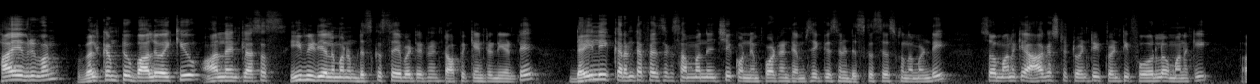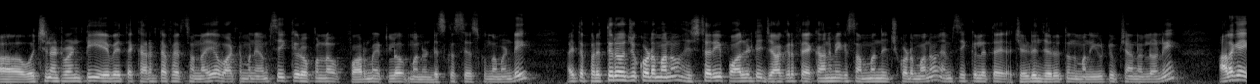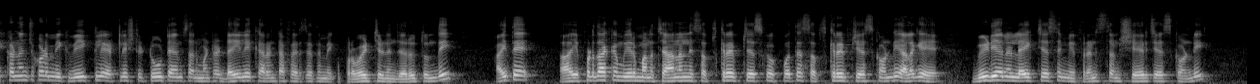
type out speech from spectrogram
Hi everyone welcome to Balu IQ online classes ఈ వీడియోలో మనం డిస్కస్ చేయబట్టేటువంటి టాపిక్ ఏంటండి అంటే డైలీ కరెంట్ అఫైర్స్కి సంబంధించి కొన్ని ఇంపార్టెంట్ ఎంసీక్యూస్ని డిస్కస్ చేసుకుందామండి. సో మనకి ఆగస్ట్ ట్వంటీ ట్వంటీ ఫోర్లో మనకి వచ్చినటువంటి ఏవైతే కరెంట్ అఫైర్స్ ఉన్నాయో వాటిని మనం ఎంసీక్యూ రూపంలో ఫార్మేట్లో మనం డిస్కస్ చేసుకుందామండి. అయితే ప్రతిరోజు కూడా మనం హిస్టరీ పాలిటీ జాగ్రఫీ ఎకానమీకి సంబంధించి కూడా మనం ఎంసీక్యూలు అయితే చేయడం జరుగుతుంది మన యూట్యూబ్ ఛానల్లోని అలాగే ఇక్కడ నుంచి కూడా మీకు weekly at least two times అనమాట డైలీ కరెంట్ అఫైర్స్ అయితే మీకు ప్రొవైడ్ చేయడం జరుగుతుంది. అయితే ఇప్పటిదాకా మీరు మన ఛానల్ని సబ్స్క్రైబ్ చేసుకోకపోతే సబ్స్క్రైబ్ చేసుకోండి. అలాగే వీడియోని లైక్ చేసి మీ ఫ్రెండ్స్తో షేర్ చేసుకోండి.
